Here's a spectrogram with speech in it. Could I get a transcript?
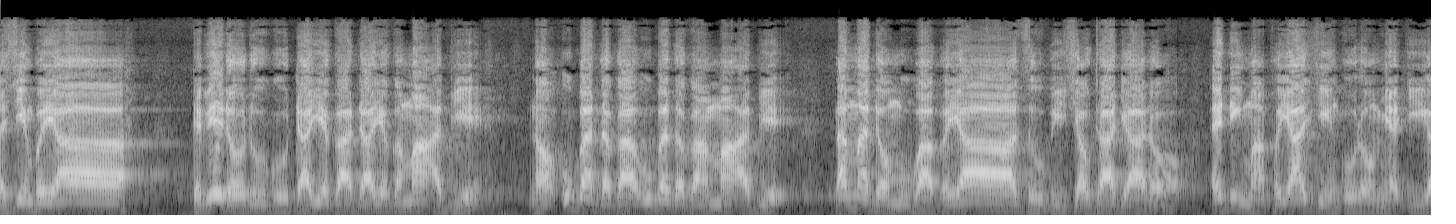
အရှင်ဘုရားတပြည့်တော်တို့ကိုဒါယကဒါယကမအပြည့်နော်ဥပဒကဥပဒကမအပြည့်တတ်မှတ်တော်မူပါဘုရားဆိုပြီးလျှောက်ထားကြတော့ အဲ့ဒီမှာဘုရားရှင်ကိုယ်တော်မြတ်ကြီးက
